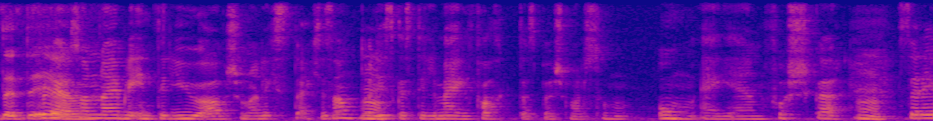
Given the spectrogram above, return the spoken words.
det, det, er jo sånn Når jeg blir intervjua av journalister, ikke sant? og Mm. de skal stille meg faktaspørsmål som om jeg er en forsker, Mm. så det,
